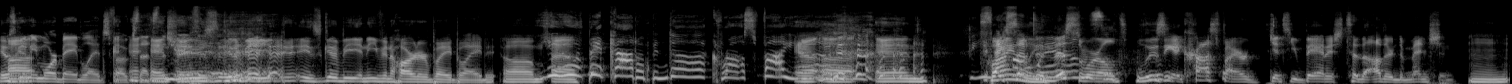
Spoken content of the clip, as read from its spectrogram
it was uh, going to be more Beyblades, folks. That's and the truth. it's gonna be it's gonna be an even harder Beyblade. Um, uh, been caught up in the crossfire. uh, and Except Finally. in this world, losing a crossfire gets you banished to the other dimension. Mm,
